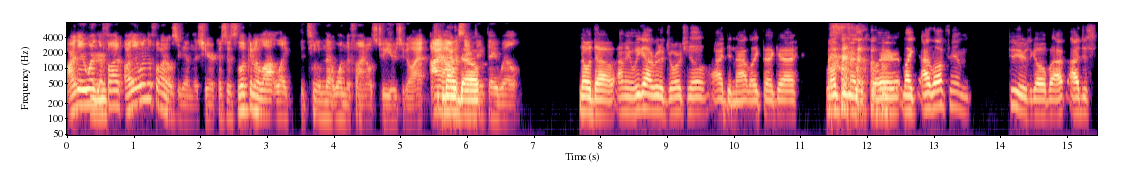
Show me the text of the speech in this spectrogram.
Are they win mm-hmm. the final? Are they win the finals again this year? Because it's looking a lot like the team that won the finals two years ago. I, I no honestly doubt. think they will. No doubt. I mean, we got rid of George Hill. I did not like that guy. Loved him as a player. like I loved him two years ago, but I, I just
